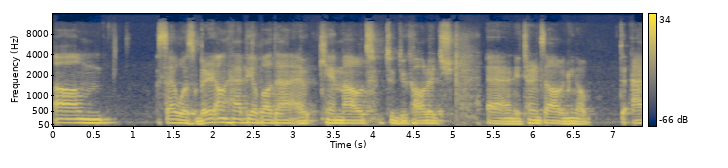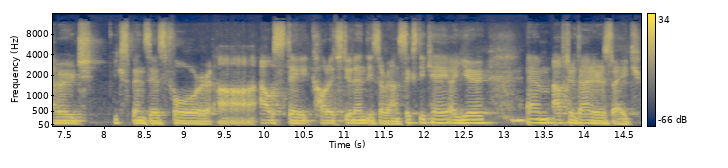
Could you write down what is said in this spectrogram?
um, so I was very unhappy about that. I came out to do college, and it turns out you know the average expenses for uh, outstate college student is around 60k a year, and after that there's like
